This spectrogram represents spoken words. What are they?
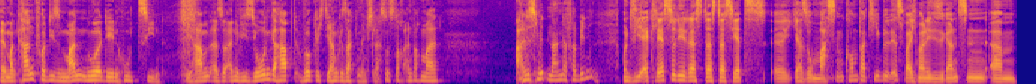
Äh, man kann vor diesem Mann nur den Hut ziehen. Die haben also eine Vision gehabt, wirklich, die haben gesagt, Mensch, lass uns doch einfach mal alles miteinander verbinden. Und wie erklärst du dir, dass, dass das jetzt äh, ja so massenkompatibel ist? Weil ich meine, diese ganzen ähm,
